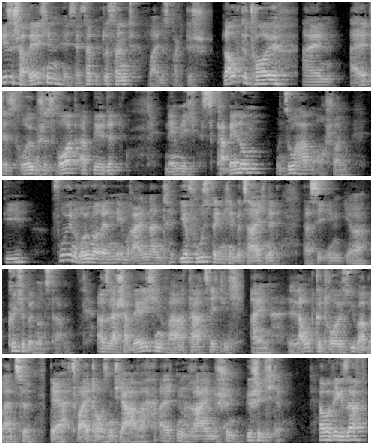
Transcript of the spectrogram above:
Dieses Schabellchen ist deshalb interessant, weil es praktisch lautgetreu ein altes römisches Wort abbildet, nämlich Scabellum. Und so haben auch schon die frühen Römerinnen im Rheinland ihr Fußbänkchen bezeichnet, das sie in ihrer Küche benutzt haben. Also das Schabellchen war tatsächlich ein lautgetreues Überbleibsel der 2000 Jahre alten rheinischen Geschichte. Aber wie gesagt,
